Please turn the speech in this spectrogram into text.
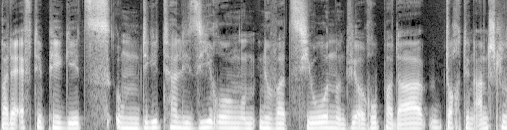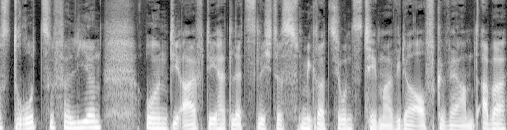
Bei der FDP geht es um Digitalisierung, um Innovation und wie Europa da doch den Anschluss droht zu verlieren. Und die AfD hat letztlich das Migrationsthema Thema wieder aufgewärmt. Aber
